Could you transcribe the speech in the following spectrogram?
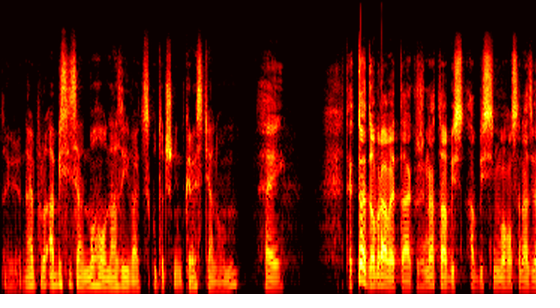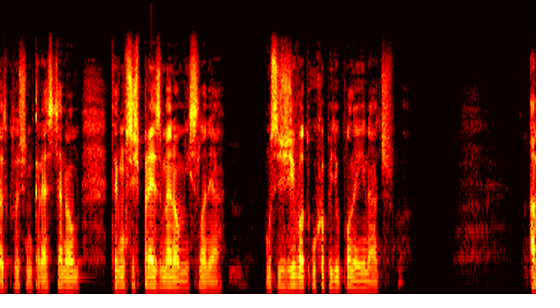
Takže najprv, aby si sa mohol nazývať skutočným kresťanom. Hej. Tak to je dobrá veta, akože na to, aby, aby si mohol sa nazývať skutočným kresťanom, tak musíš prejsť zmenou myslenia. Musíš život uchopiť úplne ináč. A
